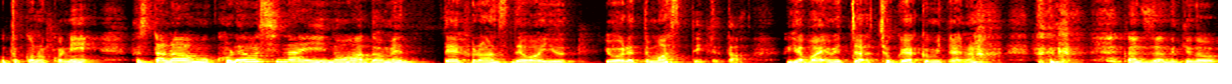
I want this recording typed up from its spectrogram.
男の子に。そしたら、もうこれをしないのはダメってフランスでは言われてますって言ってた。やばい、めっちゃ直訳みたいな 感じなんだけど、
